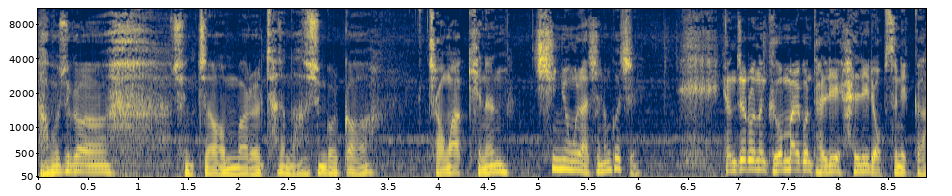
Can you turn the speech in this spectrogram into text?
아버지가 진짜 엄마를 찾아 나서신 걸까? 정확히는 신용을 하시는 거지. 현재로는 그것 말곤 달리 할 일이 없으니까.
